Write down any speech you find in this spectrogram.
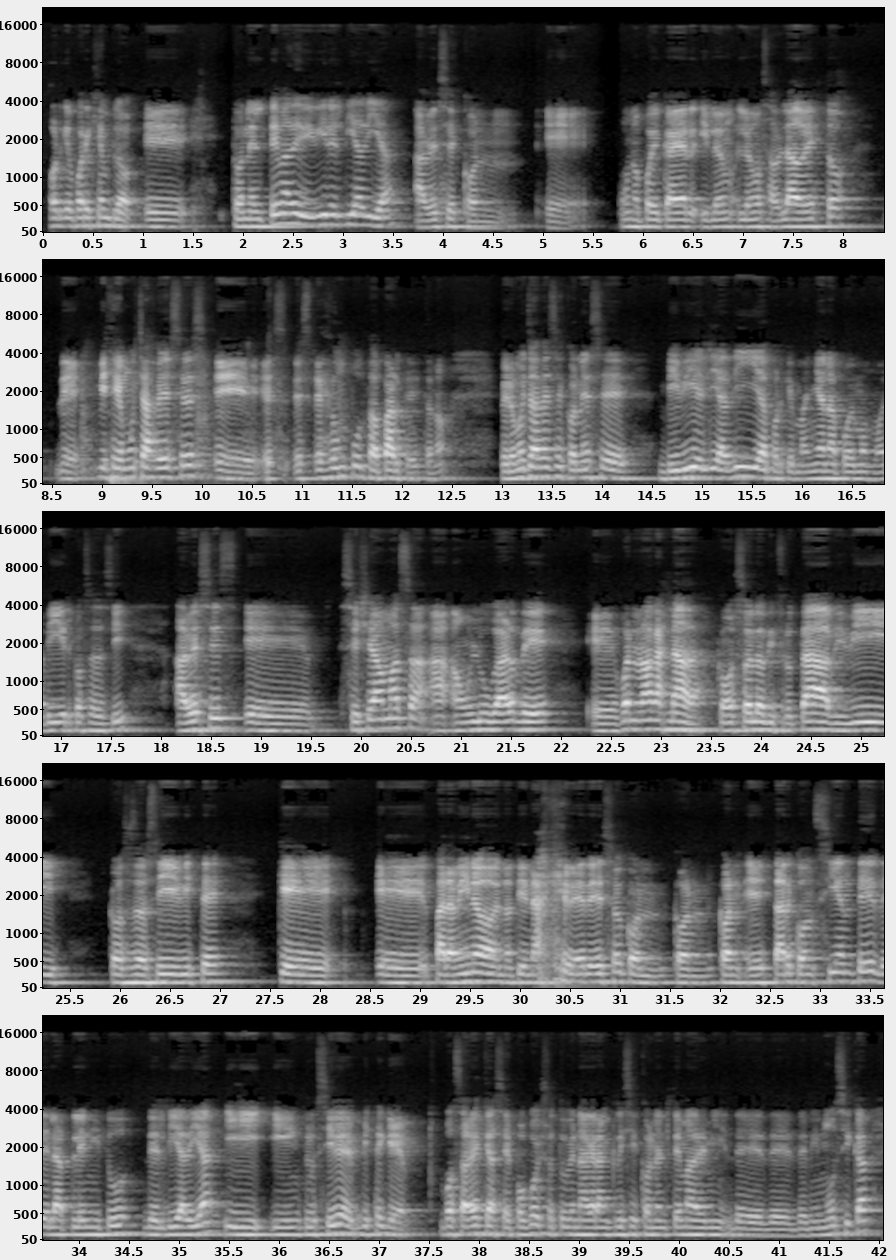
Porque, por ejemplo, eh, con el tema de vivir el día a día, a veces con eh, uno puede caer, y lo, hemos hablado de esto, de, viste que muchas veces eh, es, es, un punto aparte esto, ¿no? Pero muchas veces con ese vivir el día a día, porque mañana podemos morir, cosas así, a veces se lleva más a, a, un lugar de, bueno, no hagas nada, como solo disfrutar, vivir, cosas así, ¿viste? Que eh, para mí no, no, tiene nada que ver eso con, con, con, estar consciente de la plenitud del día a día y, inclusive, viste que vos sabés que hace poco yo tuve una gran crisis con el tema de mi, de, de, mi música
